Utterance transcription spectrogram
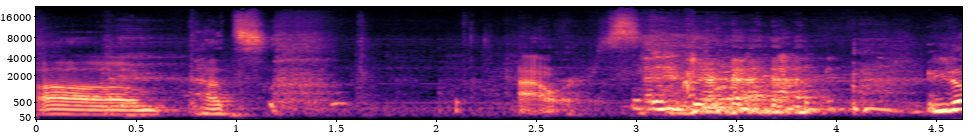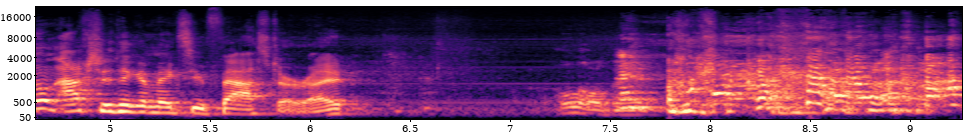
um, that's hours. You don't actually think it makes you faster, right? A little bit.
